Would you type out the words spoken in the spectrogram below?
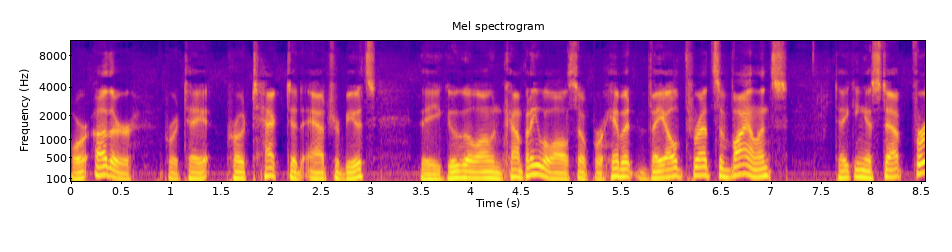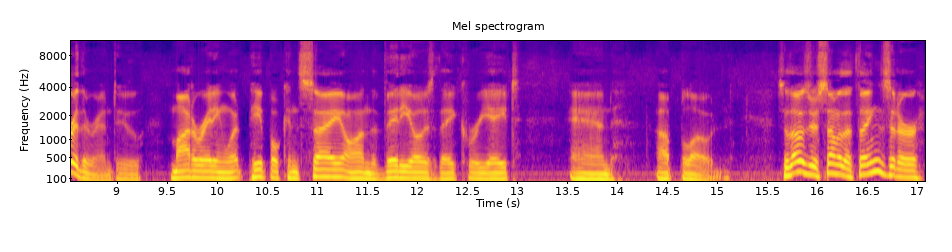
or other prote- protected attributes. The Google owned company will also prohibit veiled threats of violence, taking a step further into moderating what people can say on the videos they create and upload. So, those are some of the things that are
